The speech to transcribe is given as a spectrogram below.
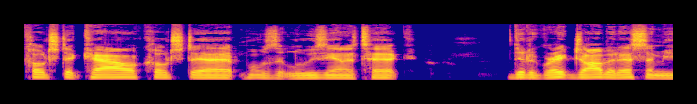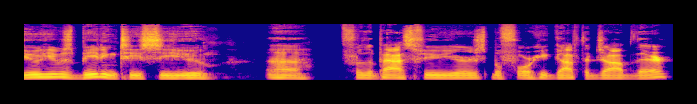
coached at Cal, coached at what was it, Louisiana Tech. Did a great job at SMU. He was beating TCU uh, for the past few years before he got the job there.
